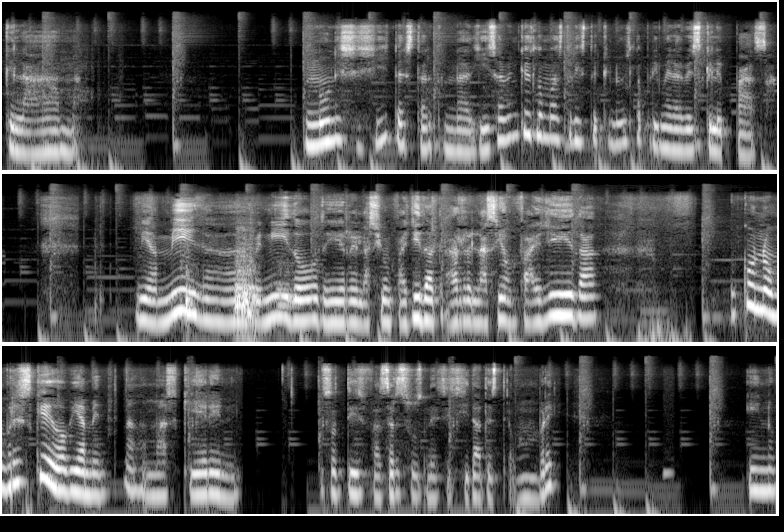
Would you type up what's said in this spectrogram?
que la ama no necesita estar con nadie. ¿Y saben qué es lo más triste? Que no es la primera vez que le pasa. Mi amiga ha venido de relación fallida tras relación fallida. Con hombres que obviamente nada más quieren satisfacer sus necesidades de hombre. Y no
